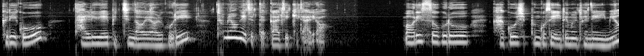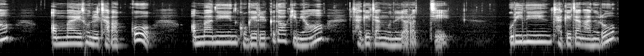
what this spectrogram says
그리고 달 위에 비친 너의 얼굴이 투명해질 때까지 기다려. 머릿속으로 가고 싶은 곳의 이름을 되뇌이며 엄마의 손을 잡았고 엄마는 고개를 끄덕이며 자개장 문을 열었지. 우리는 자개장 안으로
